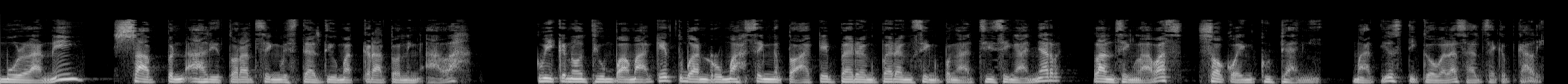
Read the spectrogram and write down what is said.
Mulane saben ahli Torat sing wis dadi umat kratoning Allah kuwi kena diumpamake tuan rumah sing ngetokake barang-barang sing pengaji sing anyar lan sing lawas saka ing gudangi. Matius 13 ayat 50 kali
